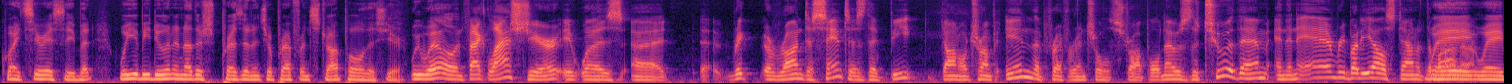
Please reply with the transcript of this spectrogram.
quite seriously. But will you be doing another presidential preference straw poll this year? We will. In fact, last year it was uh, uh Rick, uh, Ron DeSantis that beat Donald Trump in the preferential straw poll. Now it was the two of them, and then everybody else down at the way, bottom, way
